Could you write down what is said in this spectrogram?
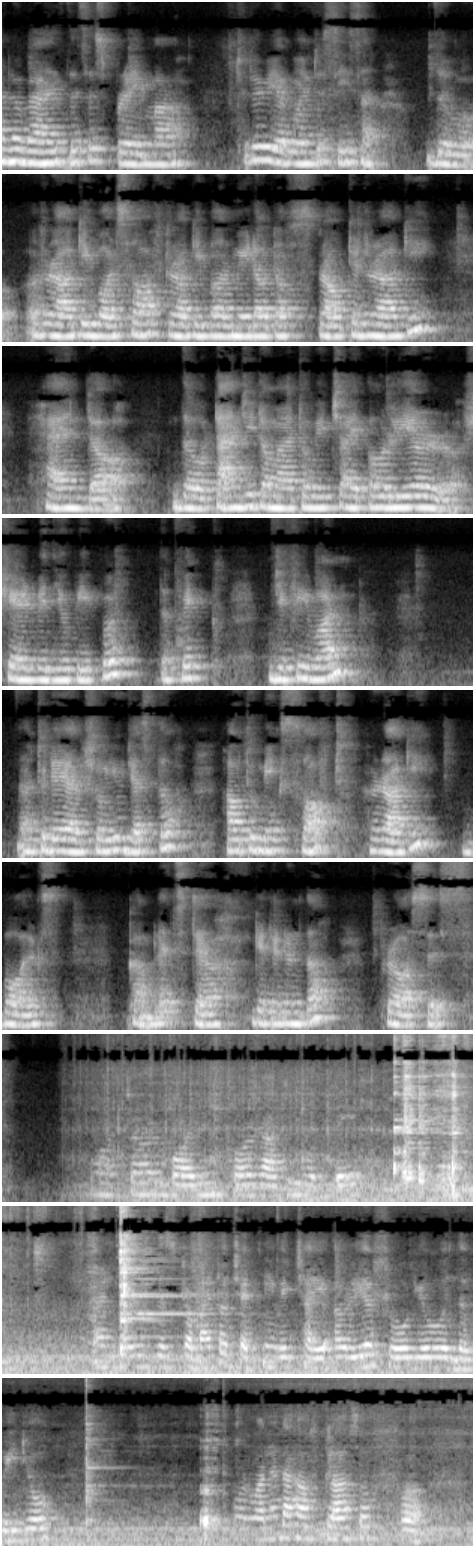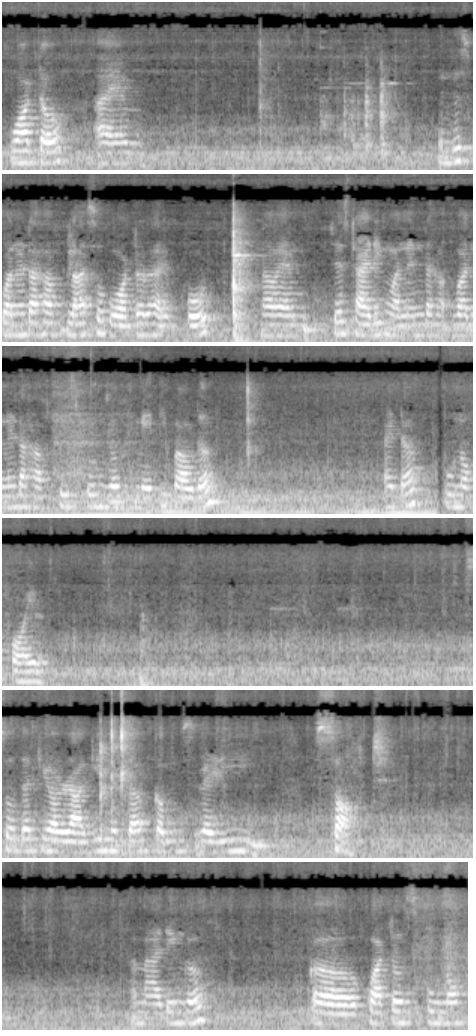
Hello guys, this is Prema. Today we are going to see some the ragi ball, soft ragi ball made out of sprouted ragi and uh, the tangy tomato which I earlier shared with you people, the quick jiffy one. Uh, today I'll show you just the how to make soft ragi balls. Come, let's uh, get it in the process water boiling for ragi mudde and there is this tomato chutney which I earlier showed you in the video. For one and a half glass of uh, water I am in this one and a half glass of water I have poured. Now I am just adding one and a, one and a half teaspoons of methi powder and a spoon of oil so that your ragi mudda comes very soft. I'm adding a, quarter spoon of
